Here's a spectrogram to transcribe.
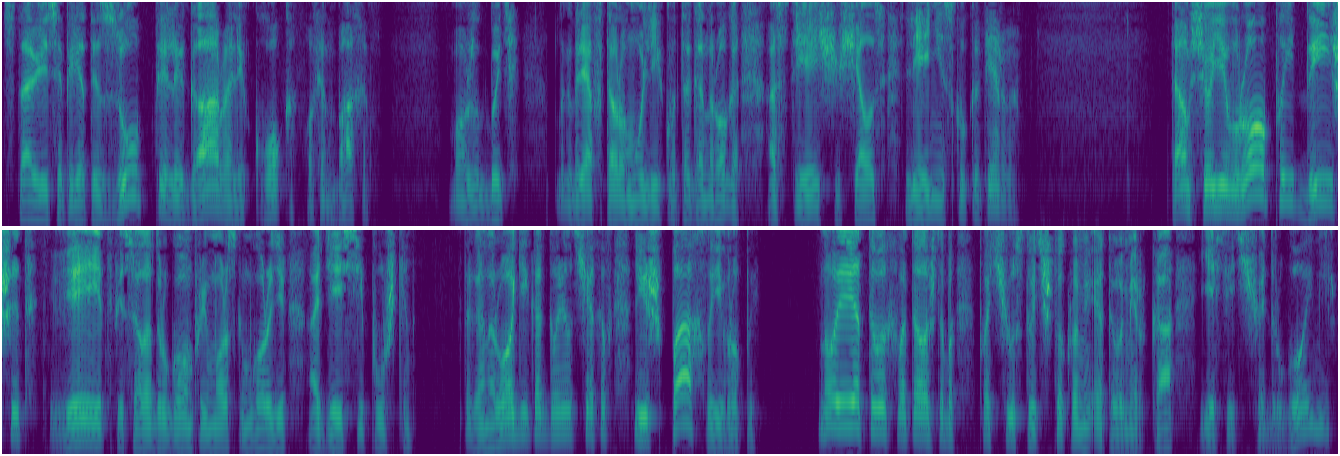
Ставились опереты Зуппе, Легара, Лекока, Офенбаха. Может быть, благодаря второму лику Таганрога острее ощущалась лень и скука первого. Там все Европой дышит, веет, писал о другом приморском городе Одессе Пушкин. В Таганроге, как говорил Чехов, лишь пахло Европой. Но и этого хватало, чтобы почувствовать, что кроме этого мирка есть ведь еще и другой мир.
